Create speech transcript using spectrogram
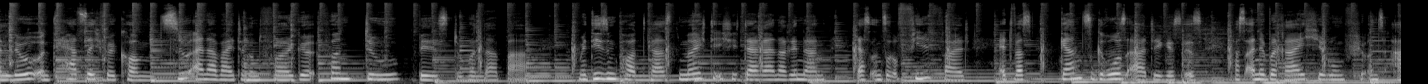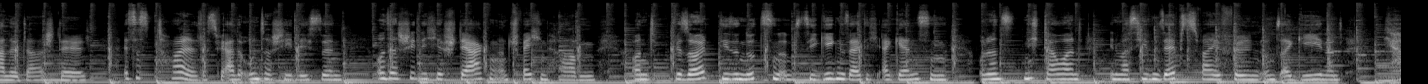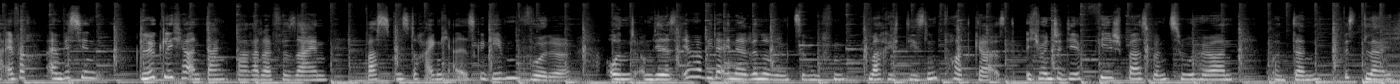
Hallo und herzlich willkommen zu einer weiteren Folge von Du bist wunderbar. Mit diesem Podcast möchte ich dich daran erinnern, dass unsere Vielfalt etwas ganz Großartiges ist, was eine Bereicherung für uns alle darstellt. Es ist toll, dass wir alle unterschiedlich sind, unterschiedliche Stärken und Schwächen haben und wir sollten diese nutzen und sie gegenseitig ergänzen und uns nicht dauernd in massiven Selbstzweifeln uns ergehen und ja, einfach ein bisschen glücklicher und dankbarer dafür sein, was uns doch eigentlich alles gegeben wurde. Und um dir das immer wieder in Erinnerung zu rufen, mache ich diesen Podcast. Ich wünsche dir viel Spaß beim Zuhören und dann bis gleich.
